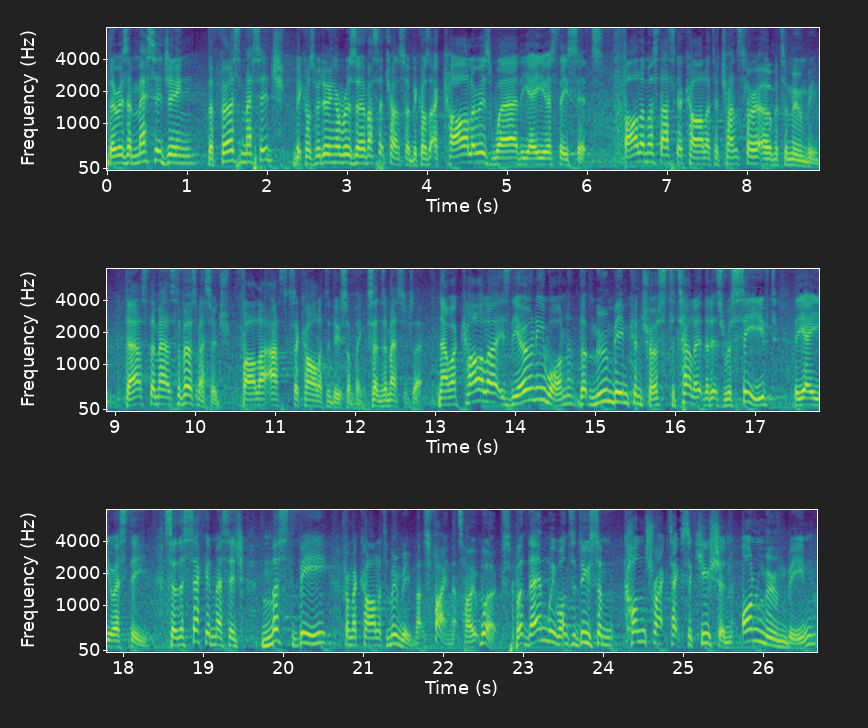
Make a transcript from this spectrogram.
There is a messaging, the first message, because we're doing a reserve asset transfer, because Acala is where the AUSD sits. Phala must ask Acala to transfer it over to Moonbeam. That's the, that's the first message. Phala asks Acala to do something, sends a message there. Now, Acala is the only one that Moonbeam can trust to tell it that it's received the AUSD. So the second message must be from Acala to Moonbeam. That's fine, that's how it works. But then we want to do some contract execution on Moonbeam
